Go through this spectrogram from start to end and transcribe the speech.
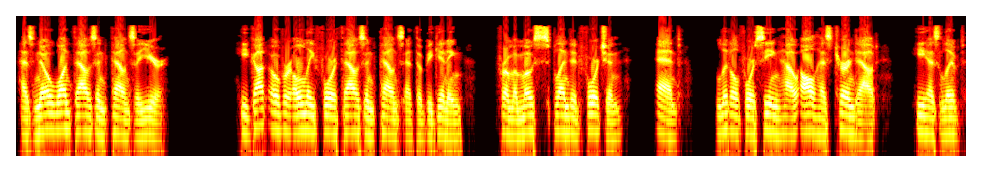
has no £1,000 a year. He got over only £4,000 at the beginning, from a most splendid fortune, and, little foreseeing how all has turned out, he has lived,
